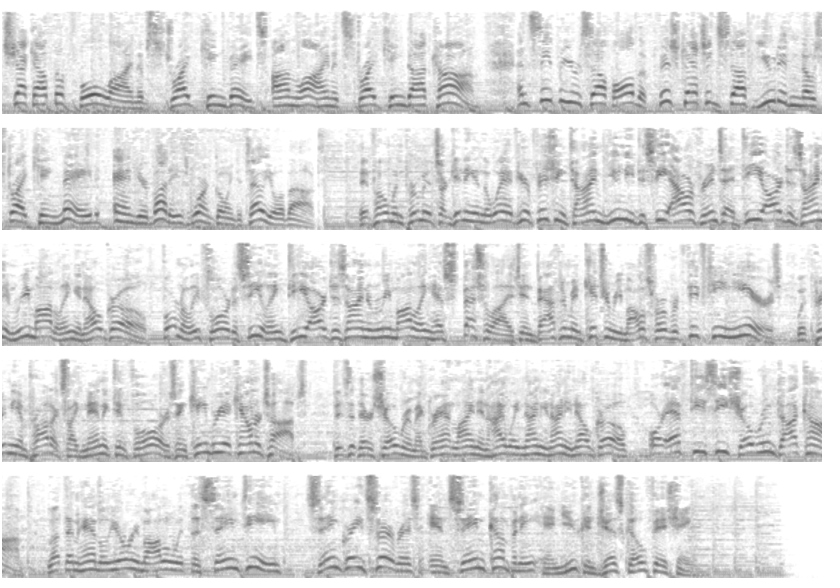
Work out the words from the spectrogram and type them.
Check out the full line of Strike King baits online at StrikeKing.com and see for yourself all the fish catching stuff you didn't know Strike King made and your buddies weren't going to tell you about. If home improvements are getting in the way of your fishing time, you need to see our friends at DR Design and Remodeling in Elk Grove. Formerly Floor to Ceiling, DR Design and Remodeling has specialized in bathroom and kitchen remodels for over 15 years with premium products like Mannington floors and Cambria countertops. Visit their showroom at Grant Line and Highway 99 in Elk Grove or FTCshowroom.com. Let them handle your remodel with the same team, same great service, and same company, and you can just go fishing.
